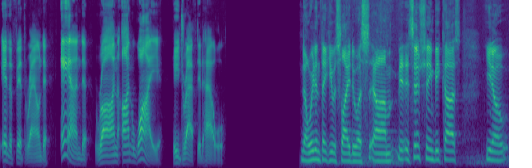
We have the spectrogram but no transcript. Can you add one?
in the fifth round, and Ron on why he drafted Howell. No, we didn't think he would slide to us. Um, it's interesting because, you know,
